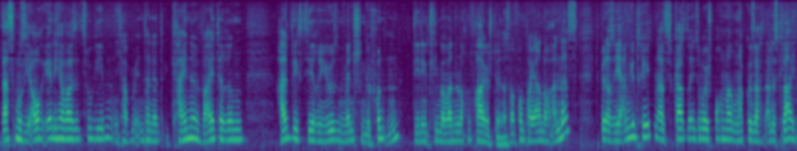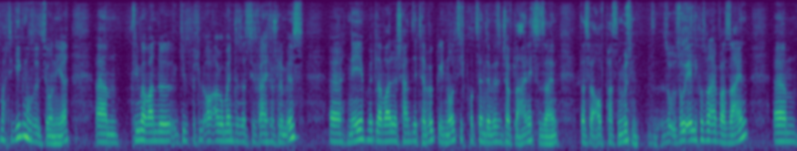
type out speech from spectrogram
das muss ich auch ehrlicherweise zugeben. Ich habe im Internet keine weiteren halbwegs seriösen Menschen gefunden, die den Klimawandel noch in Frage stellen. Das war vor ein paar Jahren noch anders. Ich bin also hier angetreten, als Carsten und ich darüber gesprochen haben und habe gesagt, alles klar, ich mache die Gegenposition hier. Ähm, Klimawandel gibt es bestimmt auch Argumente, dass das gar nicht so schlimm ist. Äh, nee, mittlerweile scheint sich da wirklich 90 Prozent der Wissenschaftler einig zu sein, dass wir aufpassen müssen. So, so ehrlich muss man einfach sein. Ähm,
